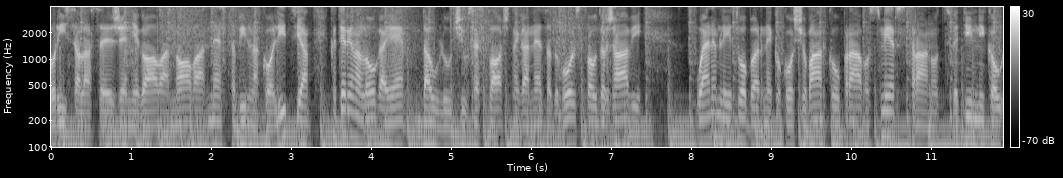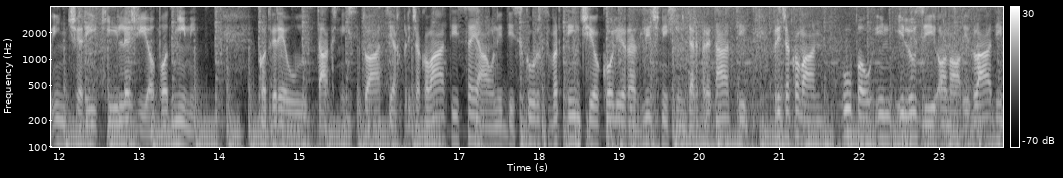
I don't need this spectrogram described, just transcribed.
Orisala se je že njegova nova nestabilna koalicija, katere naloga je, da v luči vse splošnega nezadovoljstva v državi v enem letu obrne kokošjo barko v pravo smer, stran od svetilnikov in čeri, ki ležijo pod njimi. Kot gre v takšnih situacijah pričakovati, se javni diskurs vrtinči okoli različnih interpretacij, pričakovanj, upov in iluzij o novi vladi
